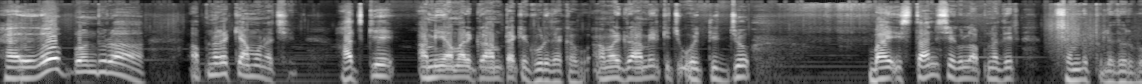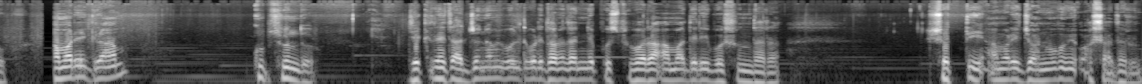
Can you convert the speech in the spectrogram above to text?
হ্যালো বন্ধুরা, আপনারা কেমন আছেন? আজকে আমি আমার গ্রামটাকে ঘুরে দেখাবো। আমার গ্রামের কিছু ঐতিহ্য বা স্থান সেগুলো আপনাদের সামনে তুলে ধরবো। আমার এই গ্রাম খুব সুন্দর। যেখানে যার জন্য আমি বলতে পারি ধনধান্যে পুষ্পে ভরা আমাদের এই বসুন্ধরা। সত্যি আমার এই জন্মভূমি অসাধারণ।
